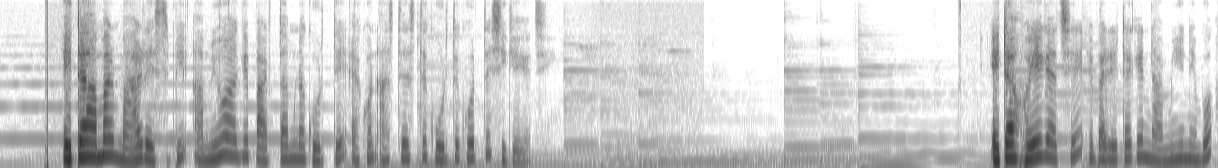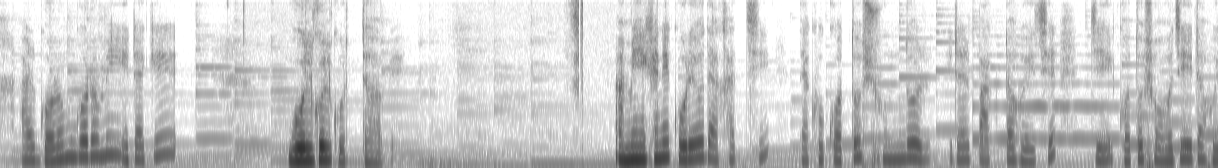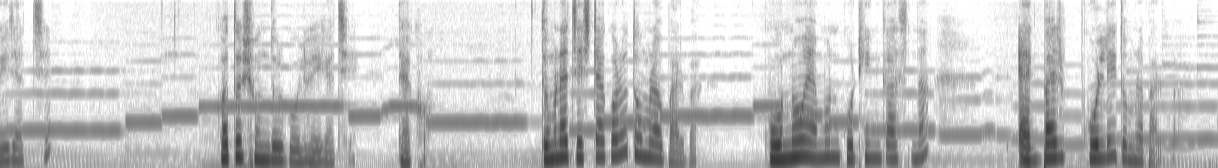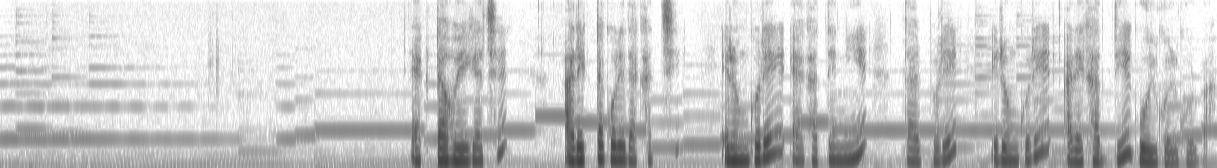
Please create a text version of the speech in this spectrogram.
এটা আমার মার রেসিপি আমিও আগে পারতাম না করতে, এখন আস্তে আস্তে করতে করতে শিখে গেছি। এটা হয়ে গেছে, এবার এটাকে নামিয়ে নেব আর গরম গরমেই এটাকে গোল গোল করতে হবে। আমি এখানে করেও দেখাচ্ছি, দেখো কত সুন্দর এটার পাকটা হয়েছে, যে কত সহজে এটা হয়ে যাচ্ছে। কত সুন্দর গোল হয়ে গেছে, দেখো। তোমরা চেষ্টা করো, তোমরাও পারবা। কোনো এমন কঠিন কাজ না, একবার করলেই তোমরা পারবা। একটা হয়ে গেছে। আরেকটা করে দেখাচ্ছি। এরম করে এক হাতে নিয়ে তারপরে এরম করে আরেক হাত দিয়ে গোল গোল করবা।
